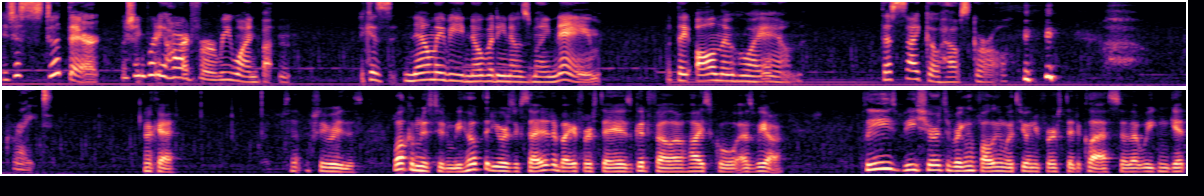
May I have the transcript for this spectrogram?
I just stood there, wishing pretty hard for a rewind button. Because now maybe nobody knows my name, but they all know who I am. The Psycho House Girl. Great. Okay. So actually read this. Welcome, new student. We hope that you are as excited about your first day as Goodfellow High School as we are. Please be sure to bring the following with you on your first day to class so that we can get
